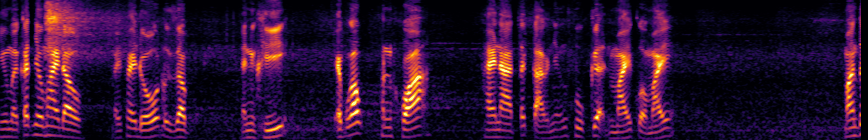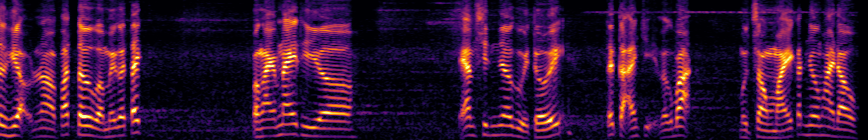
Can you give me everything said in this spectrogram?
như máy cắt nhôm hai đầu, máy phay đố, được dập, đèn khí, ép góc, phân khóa hay là tất cả những phụ kiện máy của máy mang thương hiệu là Factor và Megatech. Và ngày hôm nay thì uh, em xin ờ, gửi tới tất cả anh chị và các bạn một dòng máy cắt nhôm hai đầu.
